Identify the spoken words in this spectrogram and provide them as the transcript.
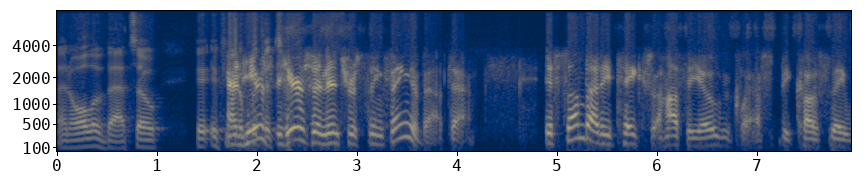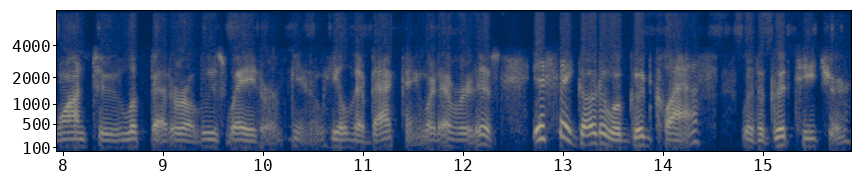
and all of that. So if you and here's t- here's an interesting thing about that. if somebody takes a hatha yoga class because they want to look better or lose weight or you know heal their back pain, whatever it is, if they go to a good class with a good teacher,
